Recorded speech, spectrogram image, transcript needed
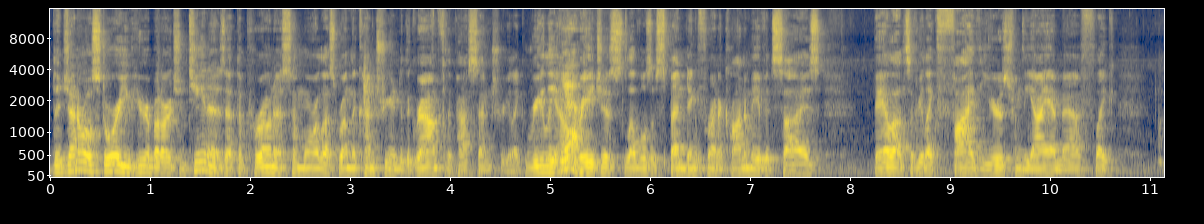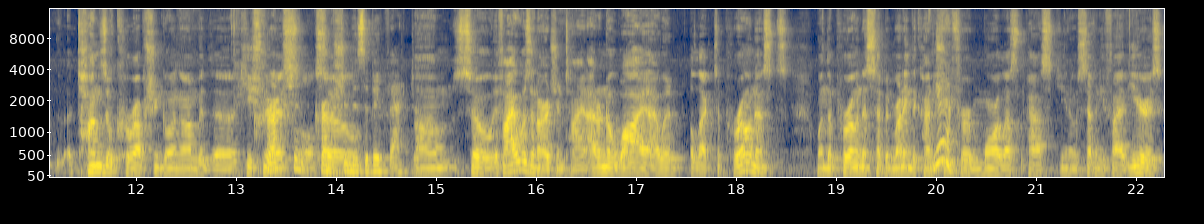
the general story you hear about Argentina is that the Peronis have more or less run the country into the ground for the past century. Like really Yeah. outrageous levels of spending for an economy of its size, bailouts every like five years from the IMF, like tons of corruption going on with the Kirchner. corruption, also. corruption is a big factor. Um, so if I was an Argentine, I don't know why I would elect a Peronists when the Peronists have been running the country Yeah. for more or less the past you know 75 years,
